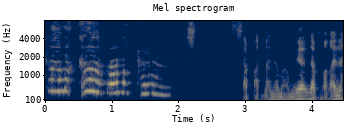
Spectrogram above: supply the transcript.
Pamak ka, pamak ka. Sapak ka na mamaya. Sapak ka na.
